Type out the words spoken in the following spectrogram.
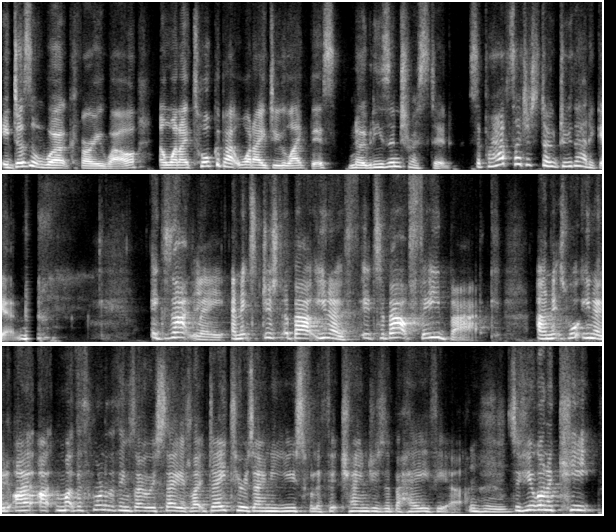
It doesn't work very well. And when I talk about what I do like this, nobody's interested. So perhaps I just don't do that again. Exactly. And it's just about, you know, it's about feedback and it's what you know i, I my, that's one of the things i always say is like data is only useful if it changes a behavior. Mm-hmm. so if you're going to keep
